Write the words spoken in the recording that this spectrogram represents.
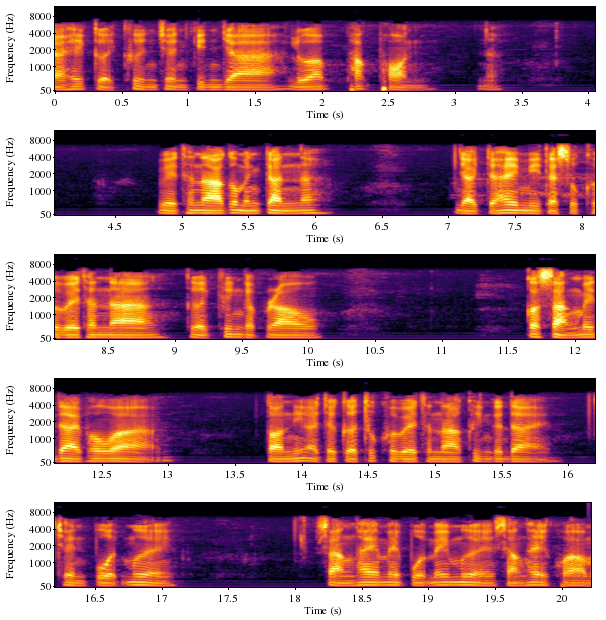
จัยให้เกิดขึ้น เช่นกินยาหรือว่าพักผ่อน เวทนาก็เหมือนกันนะ อยากจะให้มีแต่สุขเวทนาเกิดขึ้นกับเรา ก็สั่งไม่ได้เพราะว่าตอนนี้อาจจะเกิดทุกขเวทนาขึ้นก็ได้ เช่นปวดเมื่อย สั่งให้ไม่ปวดไม่เมื่อย สั่งให้ความ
